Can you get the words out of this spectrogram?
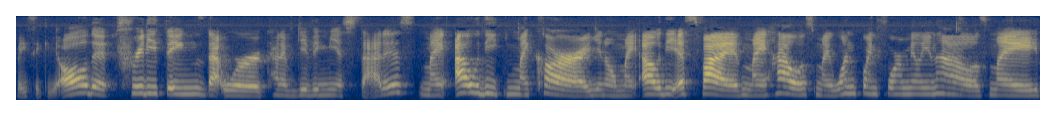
basically. All the pretty things that were kind of giving me a status. My Audi, my car, you know, my Audi S5, my house, my 1.4 million house, my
